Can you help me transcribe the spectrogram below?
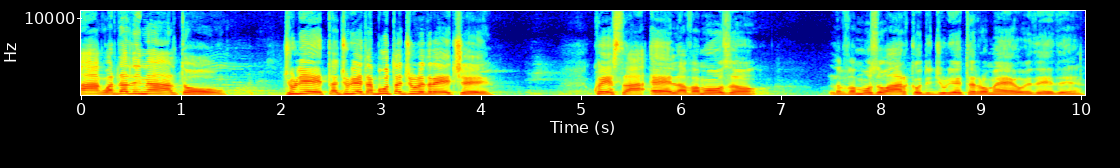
Ah, guardate in alto! Giulietta, Giulietta, butta giù le trecce! Questa è la famoso, il famoso arco di Giulietta e Romeo, vedete?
